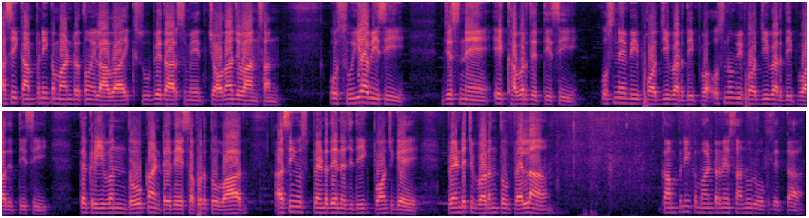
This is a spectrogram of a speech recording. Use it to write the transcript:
ਅਸੀਂ ਕੰਪਨੀ ਕਮਾਂਡਰ ਤੋਂ ਇਲਾਵਾ ਇੱਕ ਸੂਬੇਦਾਰ ਸਮੇਤ 14 ਜਵਾਨ ਸਨ। ਉਹ ਸੂਈਆ ਵੀ ਸੀ, ਜਿਸ ਨੇ ਇਹ ਖਬਰ ਦਿੱਤੀ ਸੀ। ਉਸਨੇ ਵੀ ਫੌਜੀ ਵਰਦੀ ਉਸ ਨੂੰ ਵੀ ਫੌਜੀ ਵਰਦੀ ਪਵਾ ਦਿੱਤੀ ਸੀ। ਤਕਰੀਬਨ 2 ਘੰਟੇ ਦੇ ਸਫ਼ਰ ਤੋਂ ਬਾਅਦ ਅਸੀਂ ਉਸ ਪਿੰਡ ਦੇ ਨਜ਼ਦੀਕ ਪਹੁੰਚ ਗਏ। ਪਿੰਡ 'ਚ ਵੜਨ ਤੋਂ ਪਹਿਲਾਂ ਕੰਪਨੀ ਕਮਾਂਡਰ ਨੇ ਸਾਨੂੰ ਰੋਕ ਦਿੱਤਾ।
